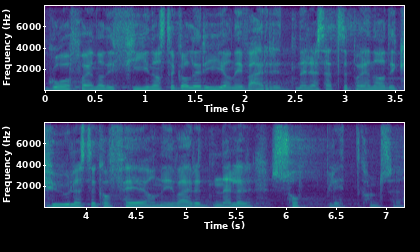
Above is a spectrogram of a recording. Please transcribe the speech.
Gå på en av de fineste galleriene i verden, eller sette seg på en av de kuleste kafeene i verden, eller shoppe litt, kanskje.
